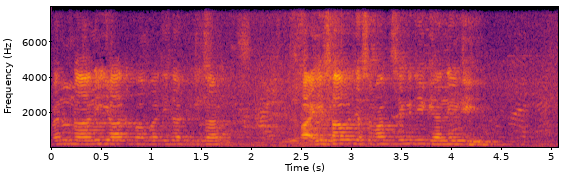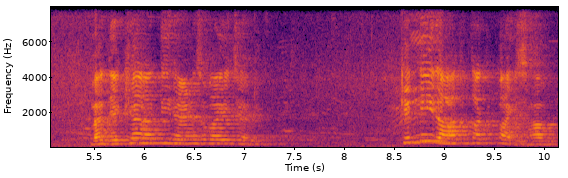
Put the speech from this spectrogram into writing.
ਮੈਨੂੰ ਨਾਂ ਨਹੀਂ ਯਾਦ, ਬਾਬਾ ਜੀ ਦਾ ਕੀ ਨਾਮ ਭਾਈ ਸਾਹਿਬ ਜਸਵੰਤ ਸਿੰਘ ਜੀ ਗਿਆਨੀ ਜੀ। ਮੈਂ ਦੇਖਿਆ ਰਾਤੀ ਰੈਣ ਸਭਾਈ 'ਚ। ਕਿੰਨੀ ਰਾਤ ਤੱਕ ਭਾਈ ਸਾਹਿਬ?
